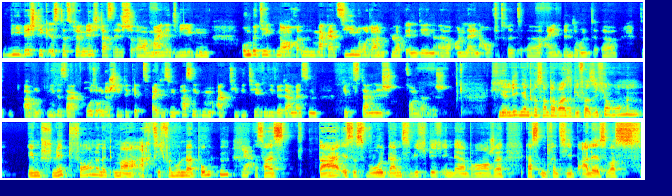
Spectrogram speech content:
wie wichtig ist es für mich, dass ich äh, meinetwegen unbedingt noch ein Magazin oder ein Blog in den äh, Online-Auftritt äh, einbinde. Und äh, aber wie gesagt, große Unterschiede gibt es bei diesen passiven Aktivitäten, die wir da messen, gibt es da nicht sonderlich. Hier liegen interessanterweise die Versicherungen im Schnitt vorne mit immer 80 von 100 Punkten. Ja. Das heißt, da ist es wohl ganz wichtig in der Branche, dass im Prinzip alles, was,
